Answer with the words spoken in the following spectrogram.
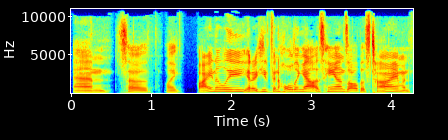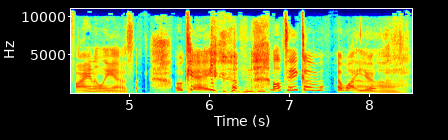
and so like finally, you know, he'd been holding out his hands all this time, and finally, I hmm. was like, okay, I'll take him. I want you. Ah.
